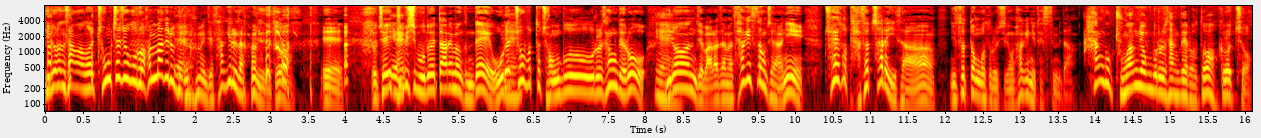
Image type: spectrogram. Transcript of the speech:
이런 상황을 총체적으로 한마디로 예. 비교하면 이제 사기를 당하는 거죠. 예. 또 JTBC 보도에 따르면 근데 올해 예. 초부터 정부를 상대로 예. 이런 이제 말하자면 사기성 제안이 최소 다섯 차례 이상 있었던 것으로 지금 확인이 됐습니다. 한국 중앙 정부를 상대로도 그렇죠.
